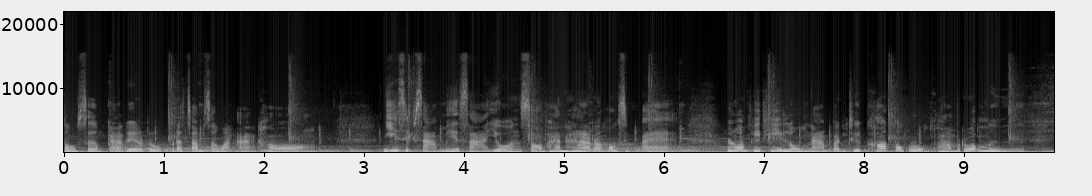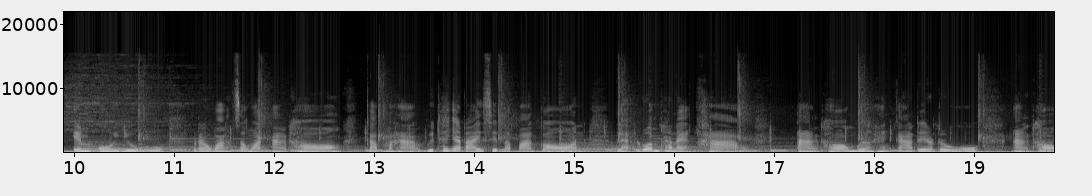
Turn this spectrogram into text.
ส่งเสริมการเรียนรู้ประจำจังหวัดอ่างทอง 23 เมษายน 2568 ร่วมพิธีลงนามบันทึกข้อตกลงความร่วมมือ MOU ระหว่างจังหวัดอ่างทอง กับมหาวิทยาลัยศิลปากร และร่วมแถลงข่าว อ่างทองเมืองแห่งการเรียนรู้ อ่างทอง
